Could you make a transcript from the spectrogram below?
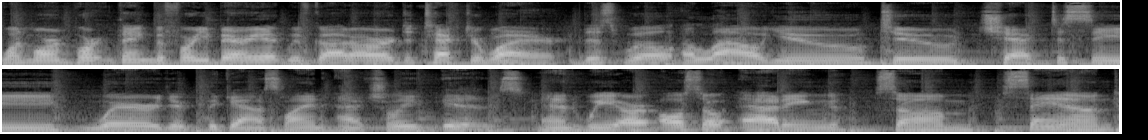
One more important thing before you bury it, we've got our detector wire. This will allow you to check to see where the, the gas line actually is. And we are also adding some sand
